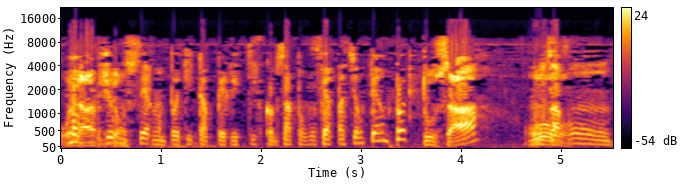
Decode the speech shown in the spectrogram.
au Bon, lardon. je vais vous faire un petit apéritif comme ça pour vous faire patienter un peu. Tout ça Nous Oh. avons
